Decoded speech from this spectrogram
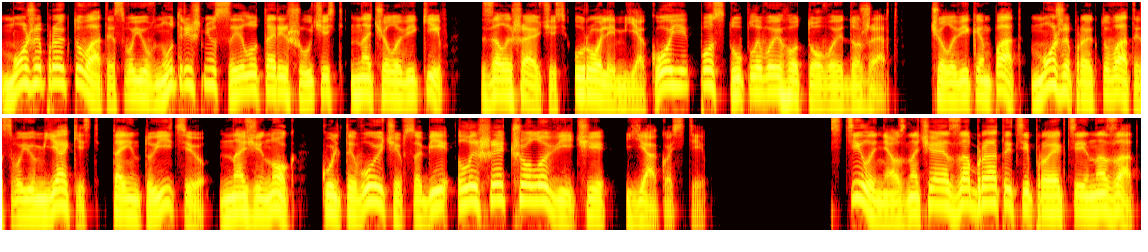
може проєктувати свою внутрішню силу та рішучість на чоловіків, залишаючись у ролі м'якої, поступливої, готової до жертв. Чоловік емпат може проєктувати свою м'якість та інтуїцію на жінок, культивуючи в собі лише чоловічі якості. Зцілення означає забрати ці проекції назад,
